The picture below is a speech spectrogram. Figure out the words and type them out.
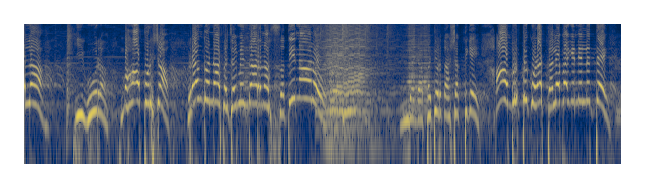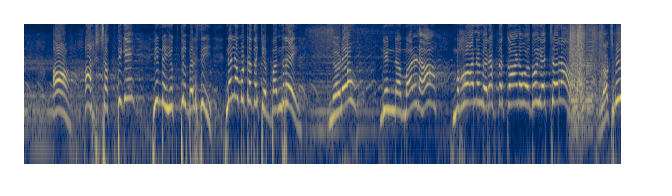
ಅಲ್ಲ, ಈ ಊರ ಮಹಾಪುರುಷ ರಂಗನಾಥ ಜಮೀನ್ದಾರನ ಸತಿ ನಾನು. ದೊಡ್ಡ ಪತಿವ್ರತ ಶಕ್ತಿಗೆ ಆ ಮೃತ್ಯು ಕೂಡ ತಲೆಬಾಗಿ ನಿಲ್ಲುತ್ತೆ. ಆ ಆ ಶಕ್ತಿಗೆ ನಿನ್ನ ಯುಕ್ತಿ ಬೆರೆಸಿ ನನ್ನ ಮುಟ್ಟದಕ್ಕೆ ಬಂದ್ರೆ. ನೋಡು, ನಿನ್ನ ಮರಣ ಮಹಾನಮೆ ರಕ್ತ ಕಾಣುವುದು ಎಚ್ಚರ. ಲಕ್ಷ್ಮಿ!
